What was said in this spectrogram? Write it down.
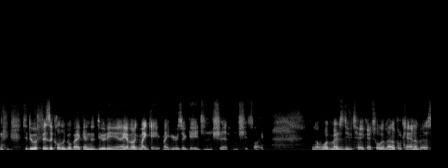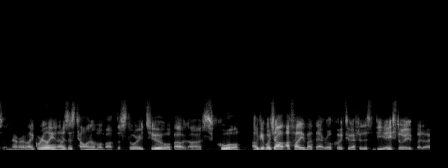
to do a physical to go back into duty, and I have like my gate, my ears are gauged and shit. And she's like, you know, what meds do you take? I told her medical cannabis, and they were like, really? And I was just telling them about the story too about uh, school. I'll get which I'll I'll tell you about that real quick too after this VA story, but. uh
